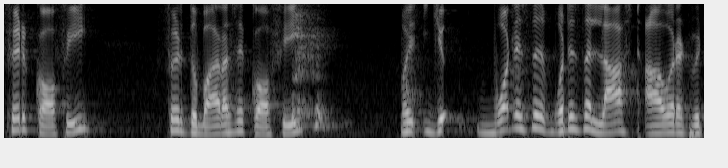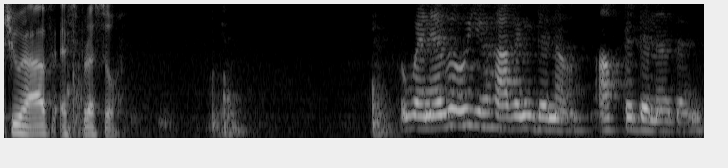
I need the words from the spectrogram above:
फिर कॉफ़ी फिर दोबारा से coffee what is the what is the last hour at which you have whenever you're having dinner, after dinner, then.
